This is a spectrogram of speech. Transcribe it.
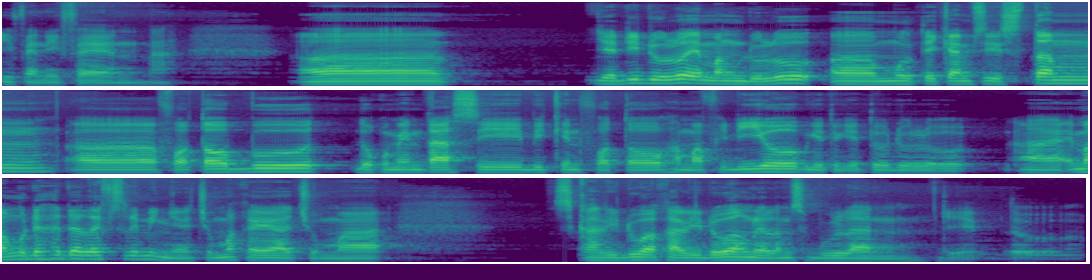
event-event. Nah, eh, jadi dulu emang dulu eh, multicam system, eh, foto booth, dokumentasi, bikin foto sama video gitu-gitu dulu. Eh, emang udah ada live streamingnya, cuma kayak cuma sekali dua kali doang dalam sebulan gitu.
